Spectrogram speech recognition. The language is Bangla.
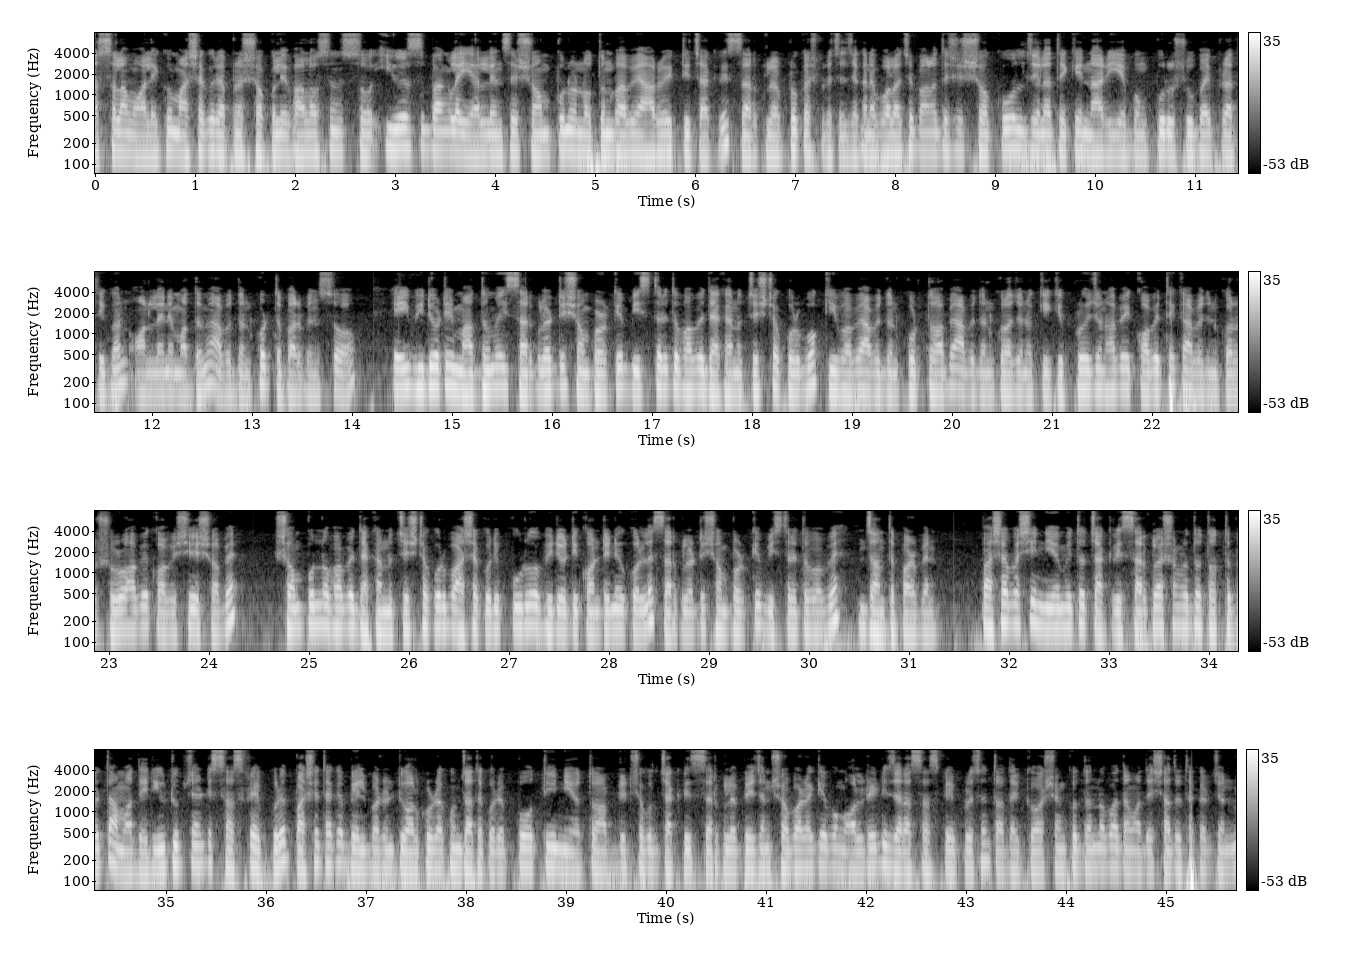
আসসালামু আলাইকুম। আশা করি আপনারা সকলে ভালো আছেন। সো, ইউএস বাংলা এয়ারলাইন্সের সম্পূর্ণ নতুনভাবে আরও একটি চাকরির সার্কুলার প্রকাশ করেছে, যেখানে বলা আছে বাংলাদেশের সকল জেলা থেকে নারী এবং পুরুষ উভয় প্রার্থীগণ অনলাইনের মাধ্যমে আবেদন করতে পারবেন। সো, এই ভিডিওটির মাধ্যমে এই সার্কুলারটি সম্পর্কে বিস্তারিতভাবে দেখানোর চেষ্টা করব, কীভাবে আবেদন করতে হবে, আবেদন করার জন্য কী কী প্রয়োজন হবে, কবে থেকে আবেদন করা শুরু হবে, কবে শেষ হবে। সম্পূর্ণভাবে দেখানোর চেষ্টা করব। আশা করি পুরো ভিডিওটি কন্টিনিউ করলে সার্কুলারটি সম্পর্কে বিস্তারিতভাবে জানতে পারবেন। পাশাপাশি নিয়মিত চাকরির সার্কুলার সংক্রান্ত তথ্য পেতে আমাদের ইউটিউব চ্যানেলটি সাবস্ক্রাইব করে পাশে থাকা বেল বাটনটি অল করে রাখুন, যাতে করে প্রতিনিয়ত আপডেট সকল চাকরির সার্কুলার পেয়ে যান সবার আগে এবং অলরেডি যারা সাবস্ক্রাইব করেছেন তাদেরকে অসংখ্য ধন্যবাদ আমাদের সাথে থাকার জন্য।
